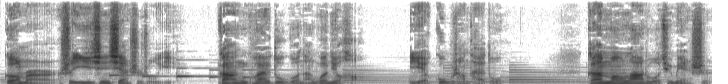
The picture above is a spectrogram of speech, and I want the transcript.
哥们儿是一心现实主义，赶快度过难关就好，也顾不上太多，赶忙拉着我去面试。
